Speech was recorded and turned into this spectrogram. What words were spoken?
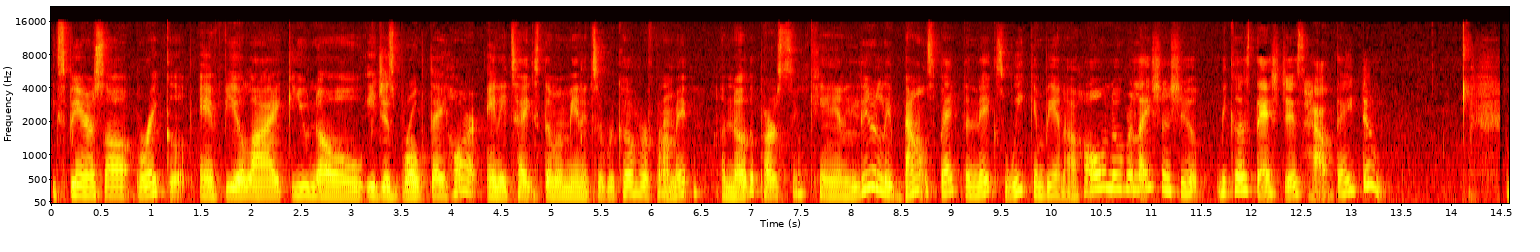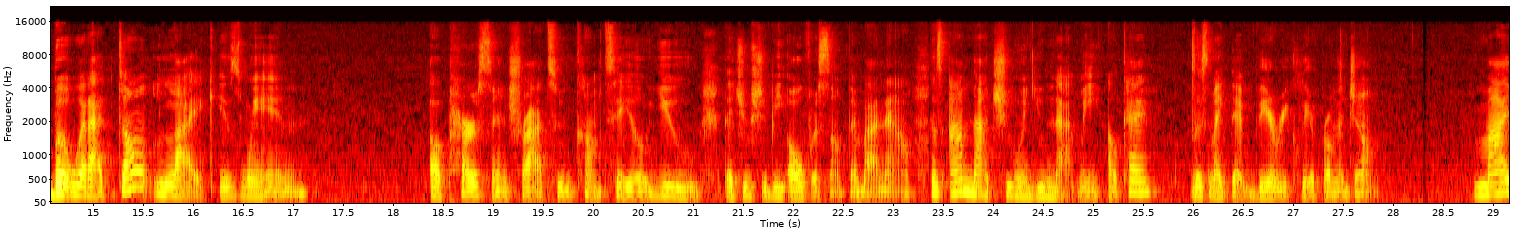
experience a breakup and feel like, you know, it just broke their heart and it takes them a minute to recover from it. Another person can literally bounce back the next week and be in a whole new relationship because that's just how they do. But what I don't like is when a person try to come tell you that you should be over something by now. Because I'm not you and you not me, okay? Let's make that very clear from the jump my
